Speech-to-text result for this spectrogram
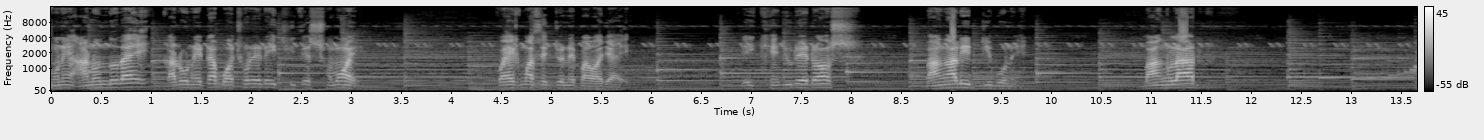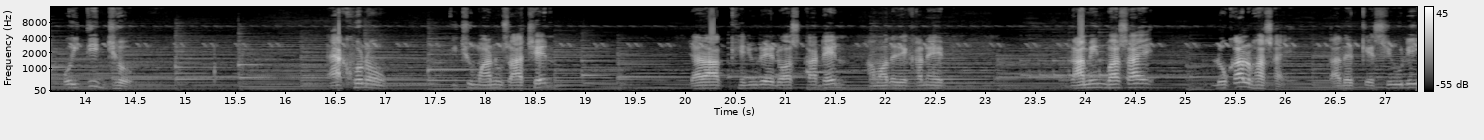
মনে আনন্দ দেয়, কারণ এটা বছরের এই শীতের সময় কয়েক মাসের জন্য পাওয়া যায়। এই খেজুরের রস বাঙালির জীবনে, বাংলার ঐতিহ্য এখনও কিছু মানুষ আছেন যারা খেজুরের রস কাটেন। আমাদের এখানের গ্রামীণ ভাষায়, লোকাল ভাষায় তাদেরকে শিউলি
